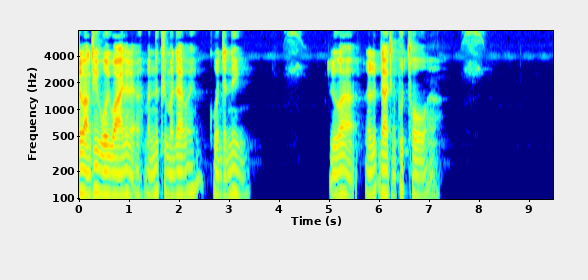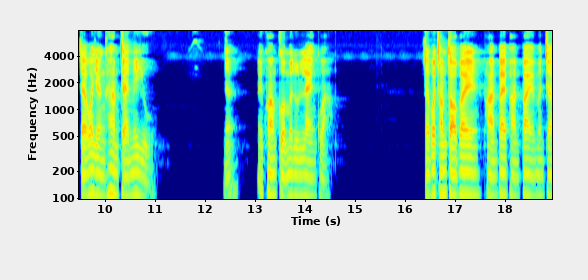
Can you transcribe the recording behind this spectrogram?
ระหว่างที่โวยวายนั่นแหละมันนึกขึ้นมาได้ว่าควรจะนิ่ง หรือว่าระลึกได้ถึงพุทโธแต่ว่ายังห้ามใจไม่อยู่นะไอ้ความโกรธมันรุนแรงกว่า แต่พอทำต่อไปผ่านไปผ่านไปมันจะ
